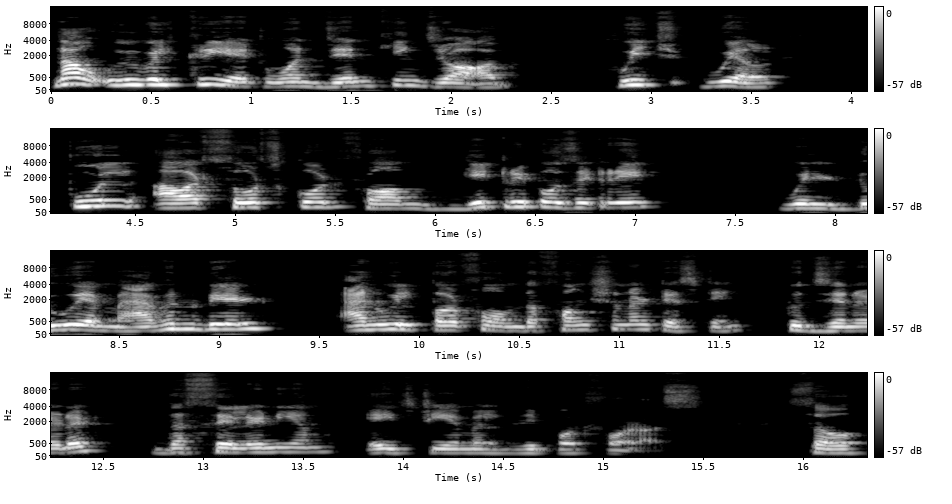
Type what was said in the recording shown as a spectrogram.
Now we will create one Jenkins job which will pull our source code from Git repository, will do a Maven build and will perform the functional testing to generate the Selenium HTML report for us. So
